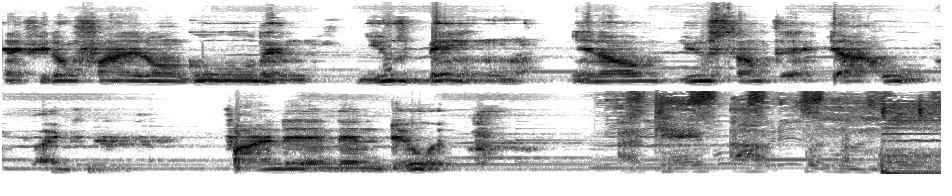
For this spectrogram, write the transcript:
And if you don't find it on Google, then use Bing, you know, use something, Yahoo. Like, find it and then do it. I came out from the moon.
